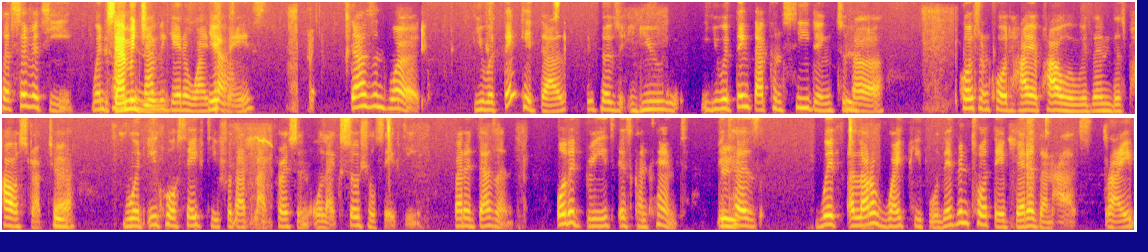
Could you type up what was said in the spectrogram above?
passivity when It's trying to navigate a white Yeah. space doesn't work. You would think it does because you you would think that conceding to Mm. the quote unquote higher power within this power Mm. Would equal safety for that black person or like social safety, but it doesn't. All it breeds is contempt Mm. because with a lot of white people, they've been taught they're better than us, right?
